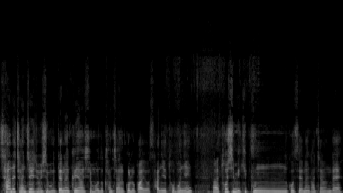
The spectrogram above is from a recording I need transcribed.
산에 전체 주고 심을 때는 그냥 심어도 괜찮을 걸로 봐요. 산이 토분이 아, 토심이 깊은 곳에는 괜찮은데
